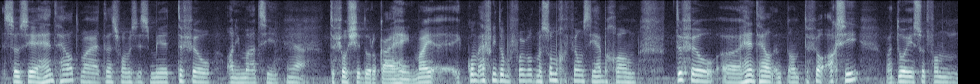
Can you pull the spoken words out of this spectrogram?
zozeer handheld, maar Transformers is meer te veel animatie, Ja. te veel shit door elkaar heen. Maar eh, ik kom even niet op een voorbeeld, maar sommige films die hebben gewoon te veel eh, handheld en dan te veel actie, waardoor je een soort van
